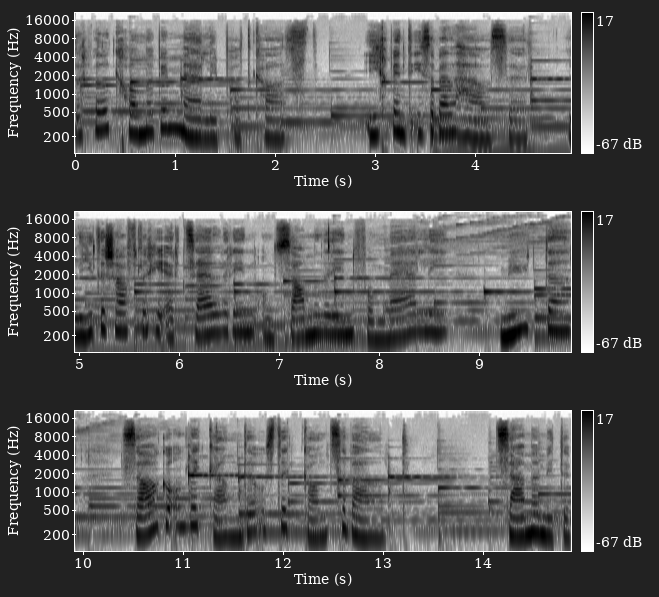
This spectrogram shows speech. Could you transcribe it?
Herzlich willkommen beim Merli Podcast. Ich bin Isabel Hauser, leidenschaftliche Erzählerin und Sammlerin von Merli, Mythen, Sagen und Legenden aus der ganzen Welt. Zusammen mit den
